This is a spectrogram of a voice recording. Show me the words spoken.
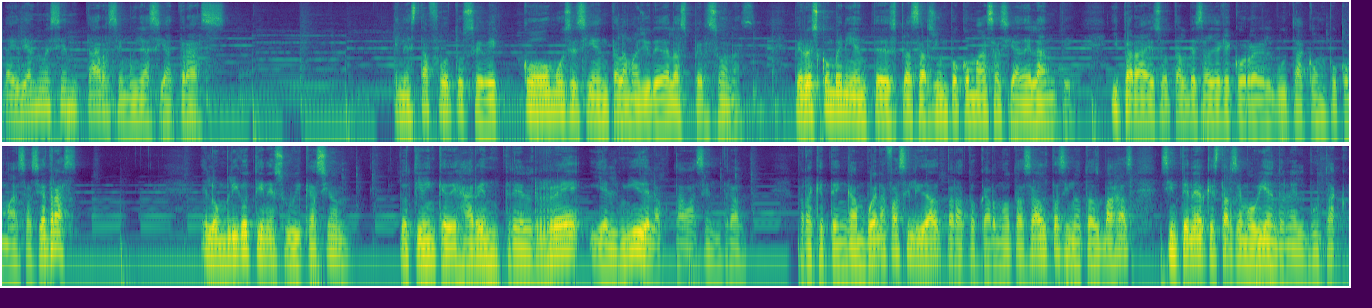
La idea no es sentarse muy hacia atrás. En esta foto se ve cómo se sienta la mayoría de las personas pero es conveniente desplazarse un poco más hacia adelante y para eso tal vez haya que correr el butaco un poco más hacia atrás. El ombligo tiene su ubicación, lo tienen que dejar entre el re y el mi de la octava central, para que tengan buena facilidad para tocar notas altas y notas bajas sin tener que estarse moviendo en el butaco.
